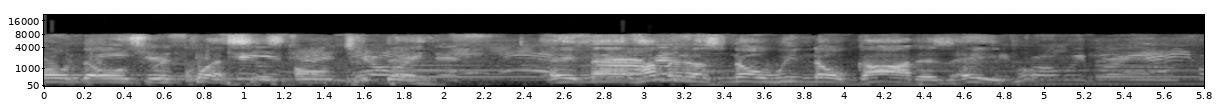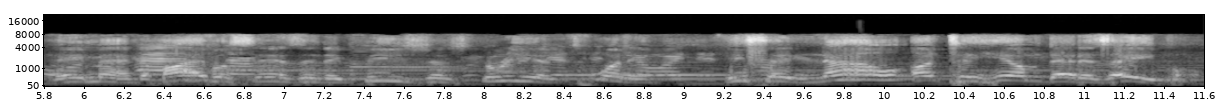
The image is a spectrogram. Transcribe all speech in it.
on those requests on today. Amen. How many of us know we know God is able? Amen. The Bible says in Ephesians 3 and 20, he said. Now unto him that is able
